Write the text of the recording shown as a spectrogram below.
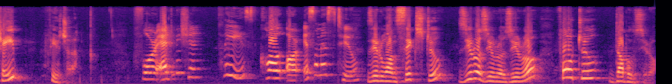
shape future for admission please call or S M S two zero one six two zero zero zero four two double zero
